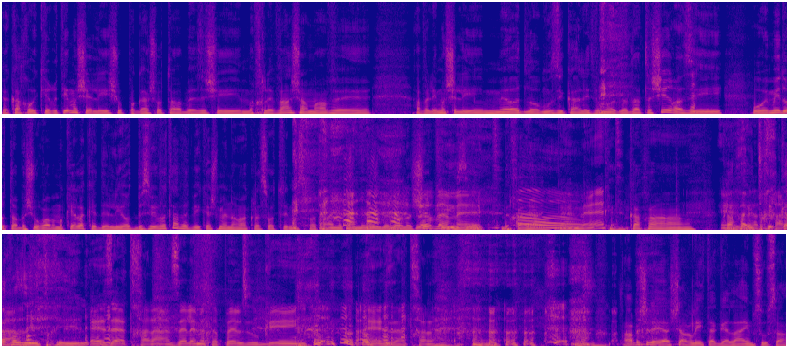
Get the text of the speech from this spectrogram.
וככה הוא הכיר את אימא שלי, שהוא פגש אותה באיזושהי מחלבה שמה, ו... אבל אימא שלי מאוד לא מוזיקלית ומאוד לא יודעת לשיר, אז היא... הוא העמיד אותה בשורה במקהלה כדי להיות בסביבתה, וביקש ממנה רק לעשות עם השפתיים את המילים ולא לשיר, לא כי זה... באמת. בחיי. באמת? כן, ככה, ככה, התחיל, התחלה. ככה זה התחיל. איזה התחלה, זה למטפל זוגי, איזה התחלה. אבא שלי היה שר לי את עגלה עם סוסה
